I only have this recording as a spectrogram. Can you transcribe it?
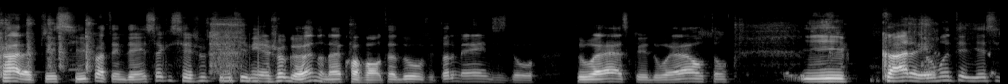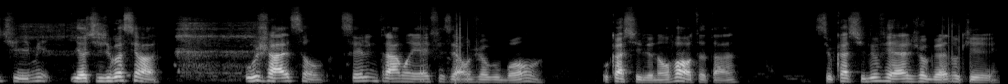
Cara, a princípio a tendência é que seja o time que vinha jogando, né? Com a volta do Vitor Mendes, do, do Wesley, do Elton. E, cara, eu manteria esse time. E eu te digo assim, ó. O Jadson, se ele entrar amanhã e fizer um jogo bom, o Castilho não volta, tá? Se o Castilho vier jogando o que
